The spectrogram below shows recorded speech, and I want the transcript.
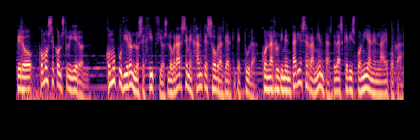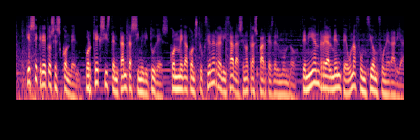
Pero, ¿cómo se construyeron? ¿Cómo pudieron los egipcios lograr semejantes obras de arquitectura, con las rudimentarias herramientas de las que disponían en la época? ¿Qué secretos esconden? ¿Por qué existen tantas similitudes con megaconstrucciones realizadas en otras partes del mundo? ¿Tenían realmente una función funeraria?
